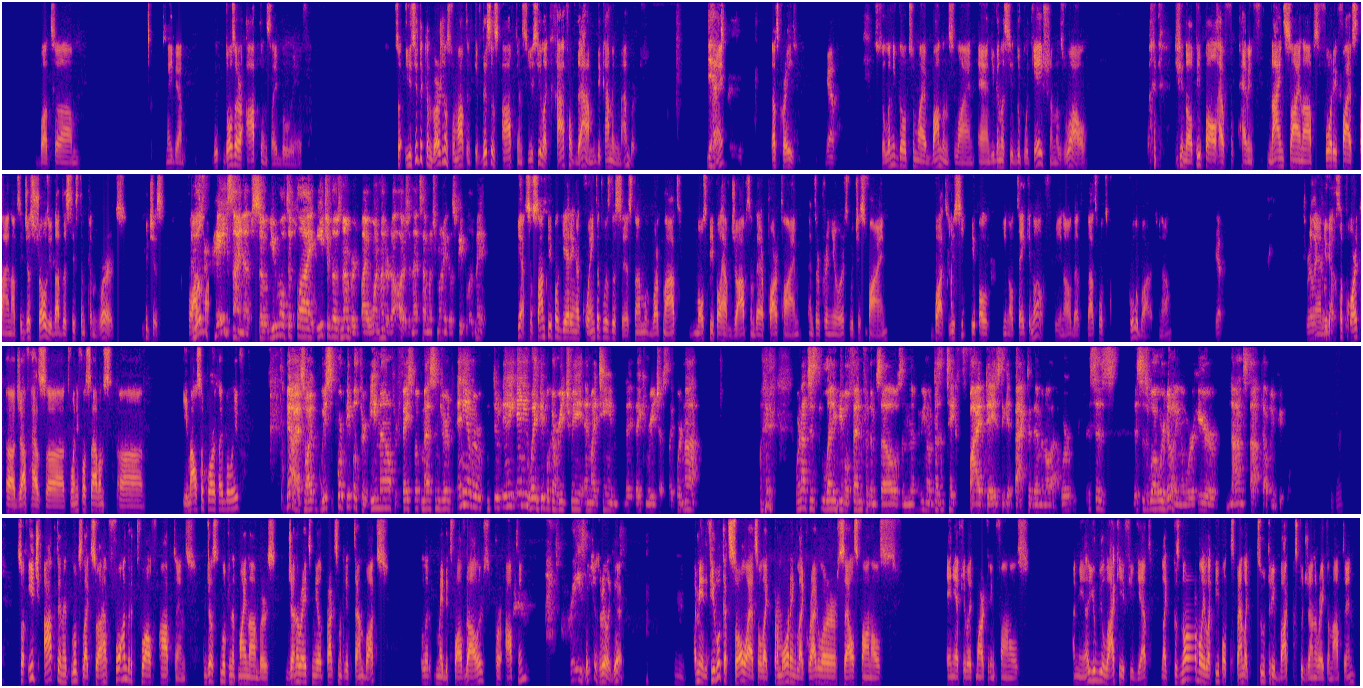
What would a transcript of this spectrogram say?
but um, maybe I'm. Those are opt-ins, I believe. So you see the conversions from opt-ins. If this is opt-ins, you see like half of them becoming members. yeah. Right? That's crazy. Yeah. So let me go to my abundance line, and you're gonna see duplication as well. you know, people have having nine signups, 45 signups. It just shows you that the system converts, which is And those are paid signups. So you multiply each of those numbers by $100, and that's how much money those people have made. Yeah. So some people getting acquainted with the system, whatnot. Most people have jobs and they're part-time entrepreneurs, which is fine. But you see people, you know, taking off. You know that that's what's cool about it. You know. yep It's really and cool. you got support. Uh, Jeff has uh, 24/7 uh, email support, I believe. Yeah, so I, we support people through email, through Facebook Messenger, any other, any any way people can reach me and my team, they, they can reach us. Like we're not, we're not just letting people fend for themselves, and you know, it doesn't take five days to get back to them and all that. We're this is this is what we're doing, and we're here nonstop helping people. Mm-hmm. So each opt-in, it looks like so. I have 412 opt-ins. I'm just looking at my numbers. Generates me approximately 10 bucks, a little, maybe 12 dollars per opt-in, That's Crazy. which is really good. Hmm. I mean, if you look at solo ads, so like promoting like regular sales funnels, any affiliate marketing funnels. I mean, you'll be lucky if you get like because normally like people spend like two, three bucks to generate an opt-in.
